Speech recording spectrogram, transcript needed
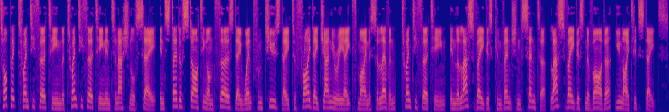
Topic 2013 The 2013 International CES, instead of starting on Thursday went from Tuesday to Friday January 8-11, 2013, in the Las Vegas Convention Center, Las Vegas, Nevada, United States.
